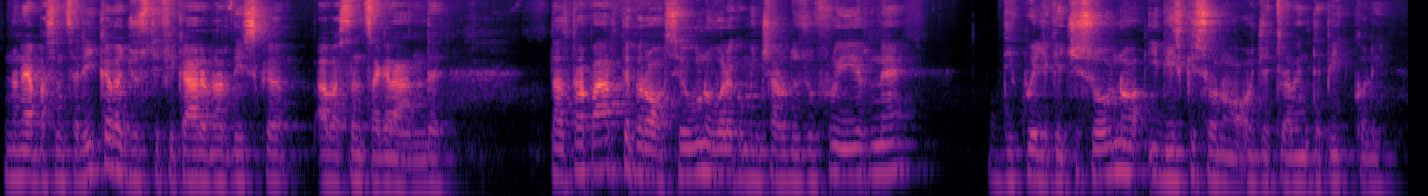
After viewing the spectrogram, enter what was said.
non è abbastanza ricca da giustificare un hard disk abbastanza grande. D'altra parte, però, se uno vuole cominciare ad usufruirne di quelli che ci sono, i dischi sono oggettivamente piccoli.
